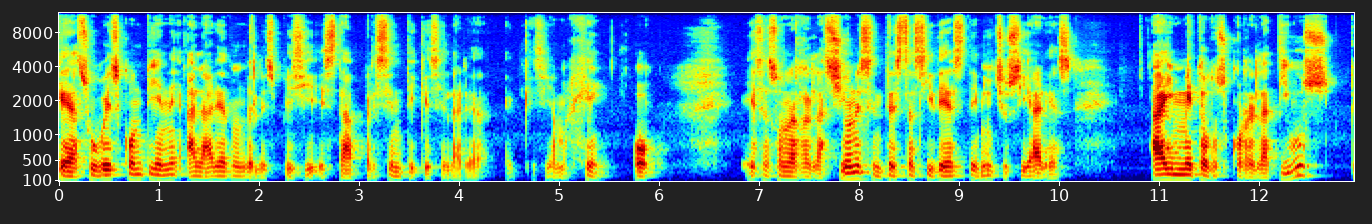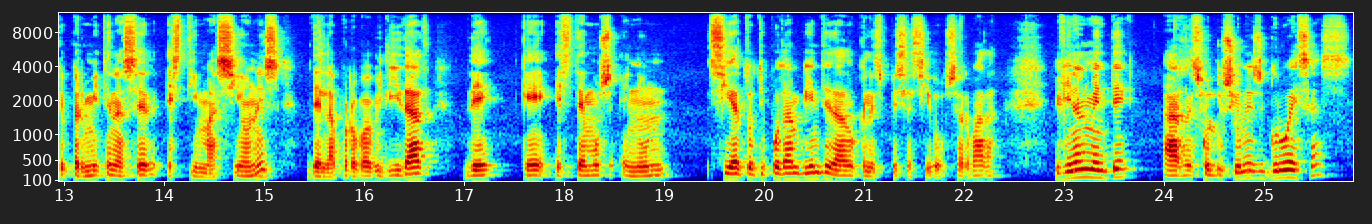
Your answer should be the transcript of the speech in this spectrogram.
que a su vez contiene al área donde la especie está presente, que es el área que se llama G o esas son las relaciones entre estas ideas de nichos y áreas. Hay métodos correlativos que permiten hacer estimaciones de la probabilidad de que estemos en un cierto tipo de ambiente dado que la especie ha sido observada. Y finalmente, a resoluciones gruesas,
